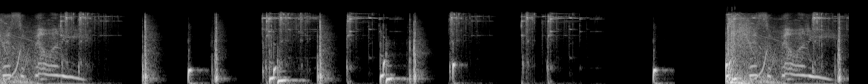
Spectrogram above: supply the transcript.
Visibility! Visibility!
